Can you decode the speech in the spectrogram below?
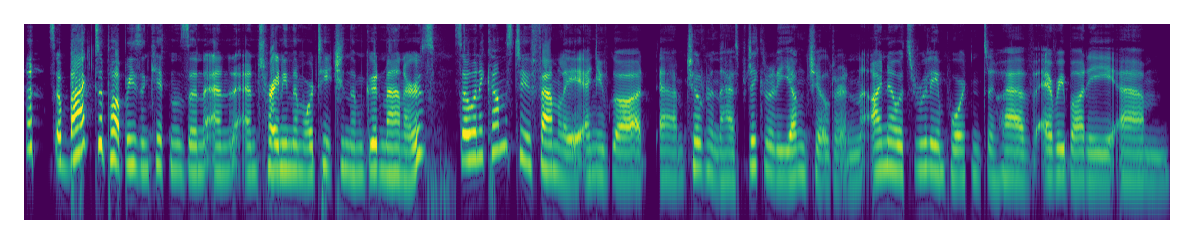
so back to puppies and kittens and, and, and training them or teaching them good manners. So when it comes to family and you've got um, children in the house, particularly young children, I know it's really important to have everybody, um,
